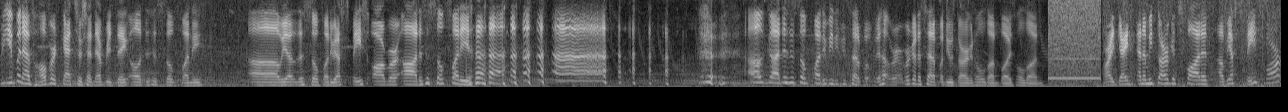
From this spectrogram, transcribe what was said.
We even have hover catchers and everything. Oh, this is so funny. Uh, we have this is so funny. We have space armor. Oh, this is so funny. oh god, this is so funny. We need to set up. A, we're, gonna set up a new target. Hold on, boys. Hold on. All right, guys. Enemy target spotted. Uh, we have space bar.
